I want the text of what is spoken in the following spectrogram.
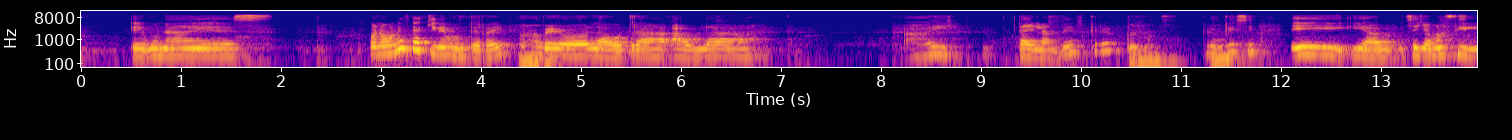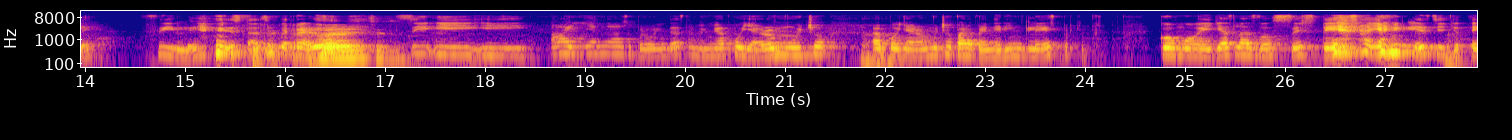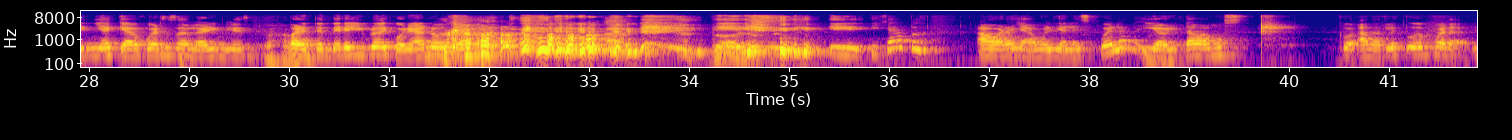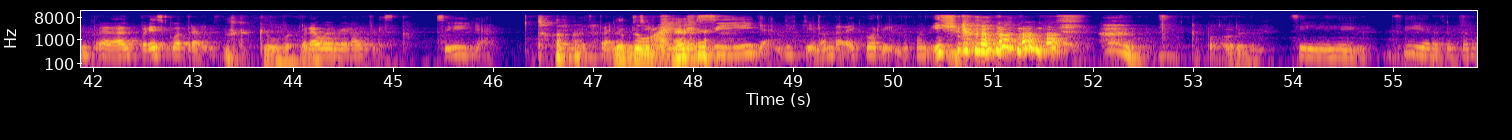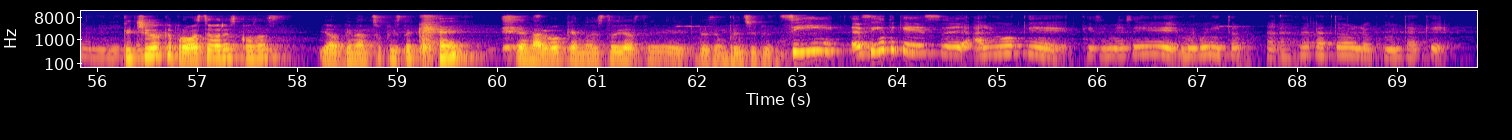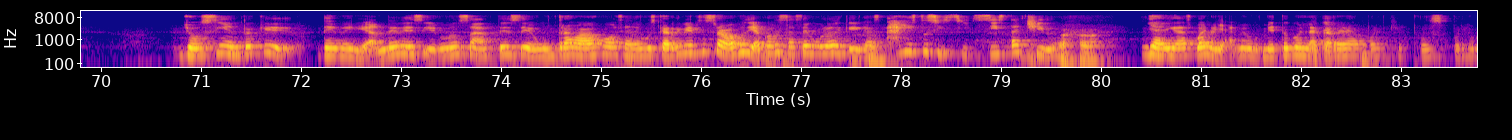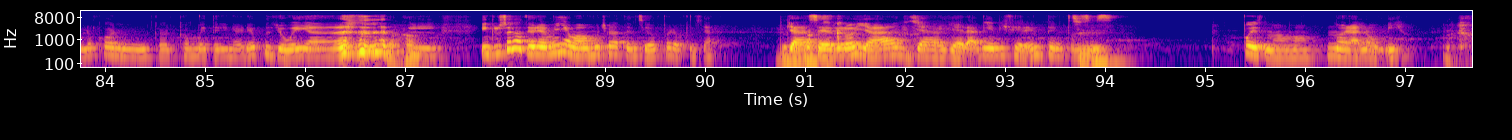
eh, una es, bueno, una es de aquí de Monterrey, pero la otra habla, ay, tailandés creo. Tailandés. Creo mm. que sí. Y, y se llama File. File. Está súper raro. sí, sí. sí, y, y ay, ellas eran súper bonitas. También me apoyaron mucho apoyaron mucho para aprender inglés, porque pues, como ellas las dos este, sabían inglés y yo tenía que a fuerzas hablar inglés para entender el libro de coreano. y, y, ya, pues ahora ya volví a la escuela y ahorita vamos a darle todo para entrar al fresco otra vez. Qué bueno. Para volver al fresco. Sí, ya. Ya, te urgé. Sí, ya, ya quiero andar ahí corriendo con ellos. Qué padre. Sí, sí, era súper bonito. Qué chido que probaste varias cosas y al final supiste que en algo que no estudiaste desde un principio. Sí, eh, fíjate que es eh, algo que, que se me hace muy bonito. Hace rato lo comentaba que yo siento que deberían de decirnos antes de un trabajo, o sea, de buscar diversos trabajos, ya cuando estás seguro de que digas, ay, esto sí, sí, sí está chido. Ya digas, bueno, ya me meto con la carrera, porque, pues, por ejemplo, con, con, veterinario, pues yo veía, incluso la teoría me llamaba mucho la atención, pero pues ya, ya, hacerlo ya, ya, ya era bien diferente, entonces, pues no, no, no era lo mío.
